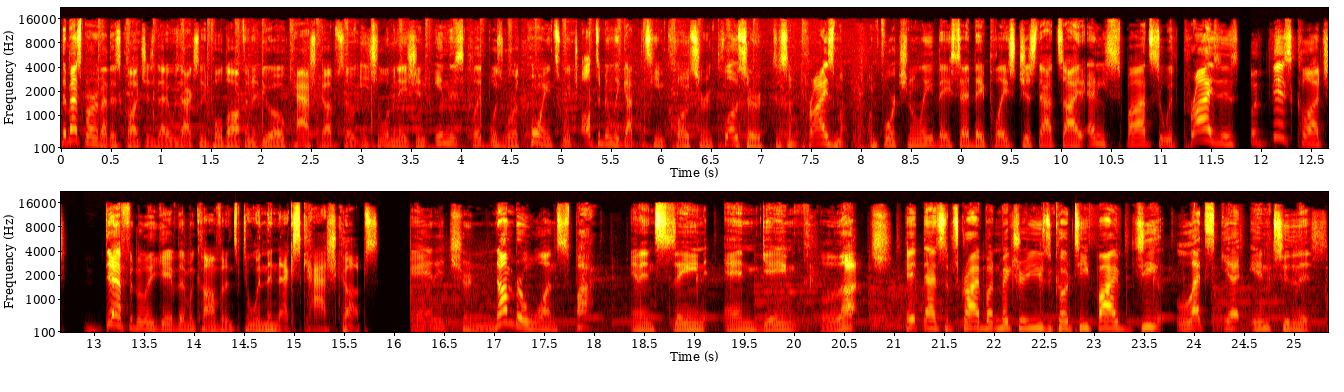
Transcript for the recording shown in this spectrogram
The best part about this clutch is that it was actually pulled off in a duo cash cup, so each elimination in this clip was worth points, which ultimately got the team closer and closer to some prize money. Unfortunately, they said they placed just outside any spots with prizes, but this clutch definitely gave them a confidence to win the next cash cups. And it's your number one spot an insane end game clutch. Hit that subscribe button. Make sure you're using code T5G. Let's get into this.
